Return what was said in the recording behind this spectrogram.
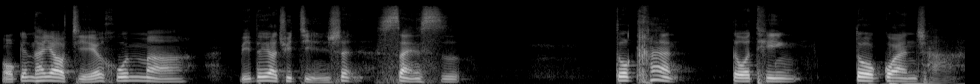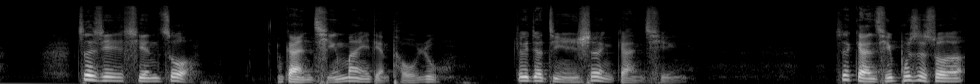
我跟他要结婚吗？你都要去谨慎三思，多看、多听、多观察，这些先做，感情慢一点投入，这个叫谨慎感情。这感情不是说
